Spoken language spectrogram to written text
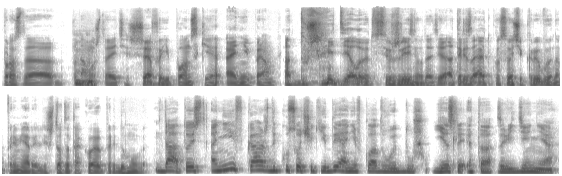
Просто потому Мгм. что эти шефы японские, они прям от души делают всю жизнь, вот эти, отрезают кусочек рыбы, например, или что-то такое придумывают. Да, то есть они в каждый кусочек еды они вкладывают душу. Если это заведение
